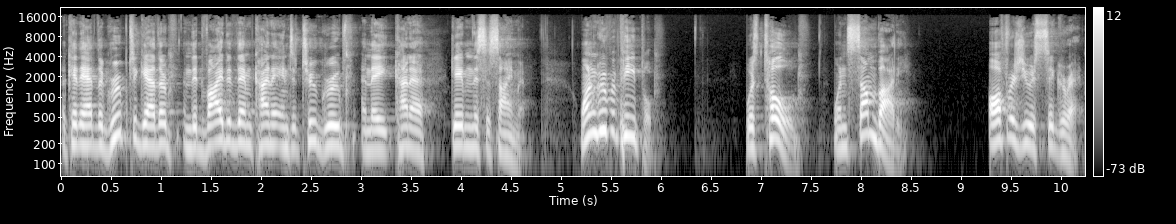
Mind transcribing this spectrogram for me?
okay, they had the group together and they divided them kind of into two groups and they kind of gave them this assignment. One group of people was told when somebody offers you a cigarette,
